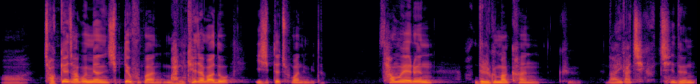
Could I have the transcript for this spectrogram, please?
어, 적게 잡으면 10대 후반, 많게 잡아도 20대 초반입니다. 사무엘은 늙음악한 그 나이가 지긋이 든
